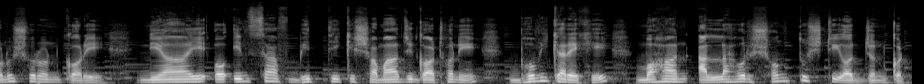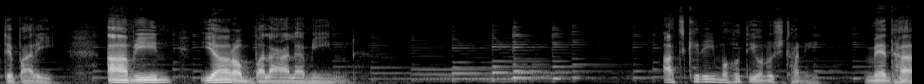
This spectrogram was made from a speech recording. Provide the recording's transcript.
অনুসরণ করে, ন্যায় ও ইনসাফ ভিত্তিক সমাজ গঠনে ভূমিকা রেখে মহান আল্লাহর সন্তুষ্টি অর্জন করতে পারি। আমিন, ইয়া রব্বাল আলামিন। আজকের এই মহতি অনুষ্ঠানে মেধা,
